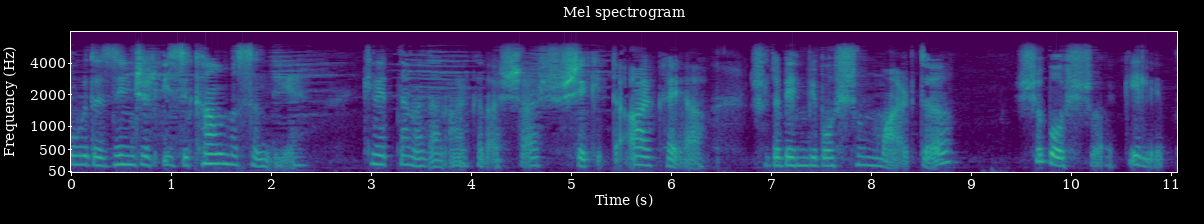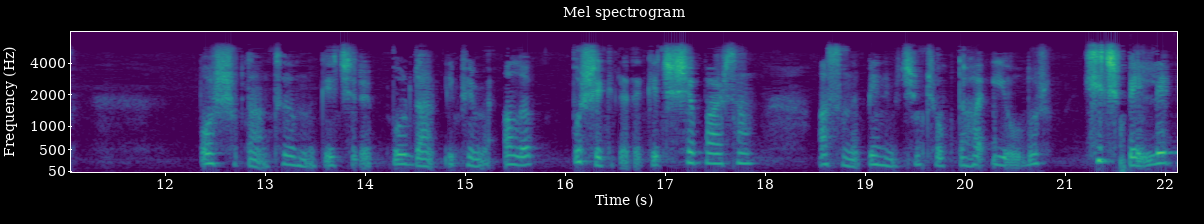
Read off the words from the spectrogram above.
burada zincir izi kalmasın diye kilitlemeden arkadaşlar şu şekilde arkaya şurada benim bir boşluğum vardı. Şu boşluğa gelip boşluktan tığımı geçirip buradan ipimi alıp bu şekilde de geçiş yaparsam aslında benim için çok daha iyi olur. Hiç belli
